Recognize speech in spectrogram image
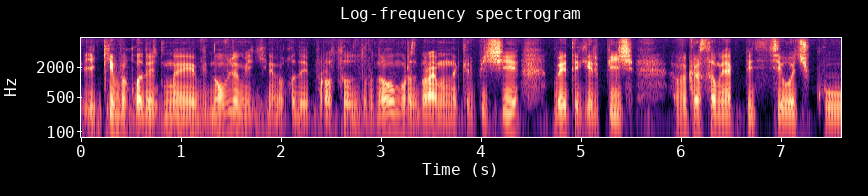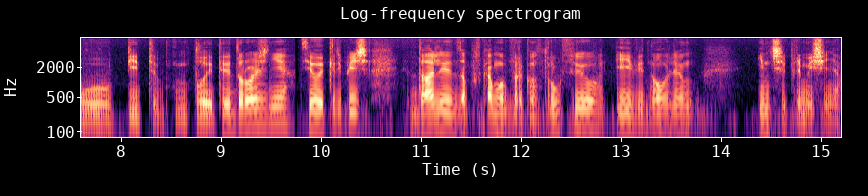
Які виходять, ми відновлюємо, які не виходять, просто зруйновуємо, розбираємо на кирпичі, битий кирпіч використовуємо як підстілочку під плити дорожні, цілий кирпіч. Далі запускаємо в реконструкцію і відновлюємо інші приміщення.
